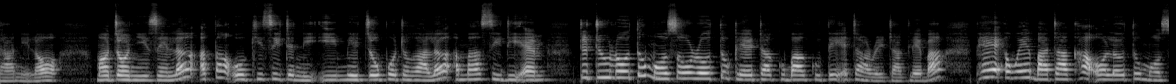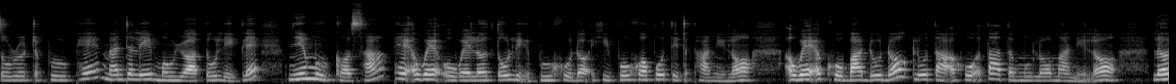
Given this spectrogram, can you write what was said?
ဒါနေလောမော်တော်ညီစဉ်လအတောက်အိုခီစီတနီအီမေချိုဖိုတိုကလအမ CDM တတူလိုသူမောဆိုရိုတုကလေတာကူဘာကူတေအတာရေတာကလေပါဖဲအဝဲဘာတာခအော်လိုသူမောဆိုရိုတပူဖဲမန္တလေးမုံရွာတိုးလေကလေမြင်းမှုခောစာဖဲအဝဲအိုဝဲလိုတိုးလေဘူးခုတော့ဟီဖိုခောပိုတေတဖာနေလောအဝဲအခိုဘာဒိုတော့ကလိုတာအခုအတတမှုလောမနေလောလော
